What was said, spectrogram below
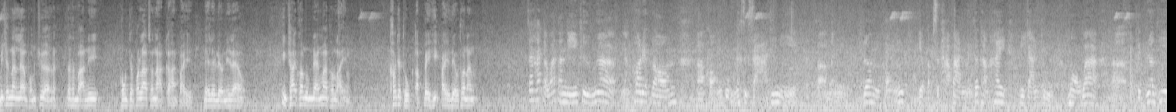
มิฉะนั้นแล้วผมเชื่อรัฐรัฐบาลนี้คงจะพระราชนาการไปในเร็วๆนี้แล้ว ยิ่งใช้ความรุนแรงมากเท่าไหร่ เขาจะถูกอัปเปหิไปเร็วเท่านั้นใช่คะแต่ว่าตอนนี้คือเมื่ออย่างข้อเรียกร้องอของกลุ่มนักศึกษาที่มีเหมือน เรื่องของเกี่ยวกับสถาบัน มันก็ทำให้มีการถูกมองว่าเอ่อเป็นเรื่องที่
